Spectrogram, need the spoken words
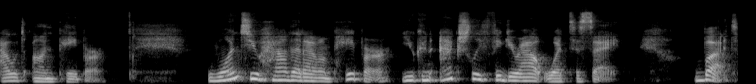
out on paper. Once you have that out on paper, you can actually figure out what to say. But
